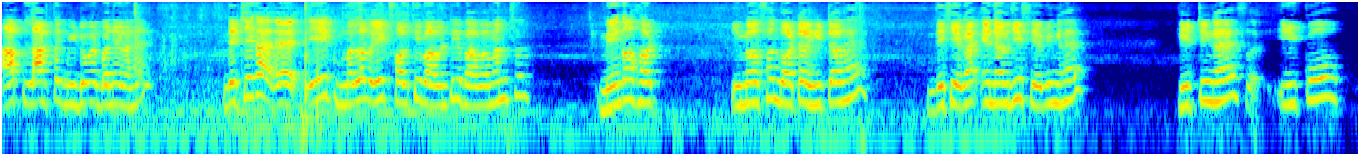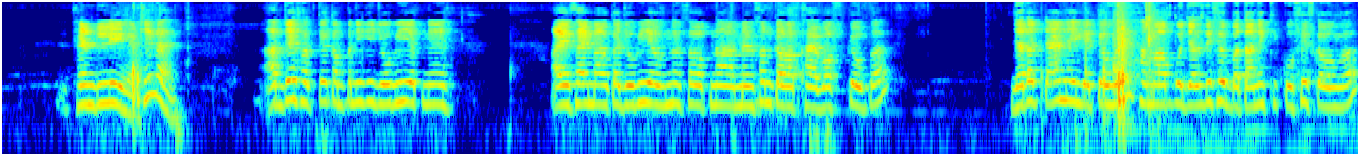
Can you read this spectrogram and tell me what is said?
आप लास्ट तक वीडियो में बने रहें। देखिएगा एक मतलब एक साल की वारंटी बारह month mega hot immersion water heater है। देखिएगा एनर्जी सेविंग है। हीटिंग है इको फ्रेंडली है, ठीक है? आप देख सकते हैं कंपनी की जो भी अपने आई एस आई मार्क का जो भी है, उसने सब अपना मेंशन कर रखा है बॉक्स के ऊपर। ज़्यादा टाइम नहीं लेते हुए हम आपको जल्दी से बताने की कोशिश करूँगा।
